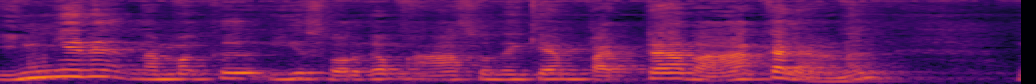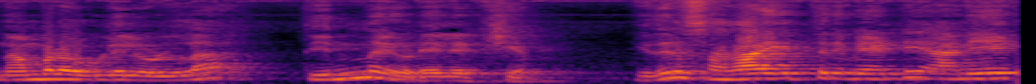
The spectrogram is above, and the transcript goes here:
ഇങ്ങനെ നമുക്ക് ഈ സ്വർഗം ആസ്വദിക്കാൻ പറ്റാതാക്കലാണ് നമ്മുടെ ഉള്ളിലുള്ള തിന്മയുടെ ലക്ഷ്യം. ഇതിന് സഹായത്തിന് വേണ്ടി അനേക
